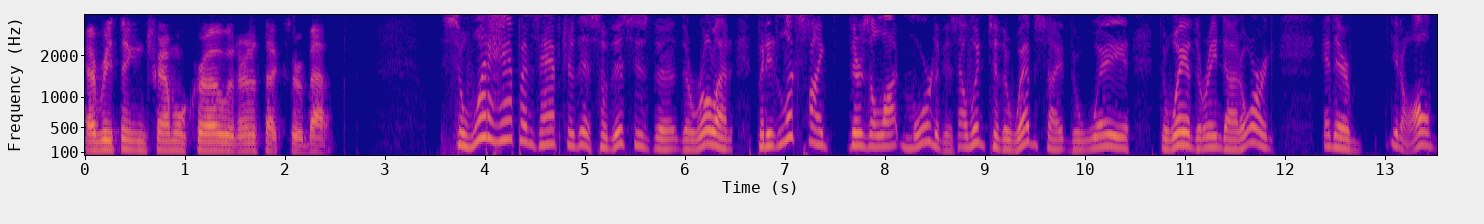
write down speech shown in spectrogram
everything Trammell Crow and EarthX are about. So what happens after this? So this is the the rollout, but it looks like there's a lot more to this. I went to the website, the way the way of the rain.org, and there you know all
